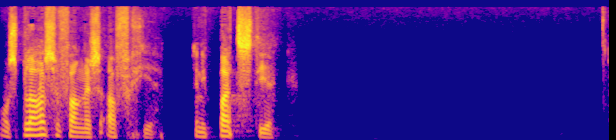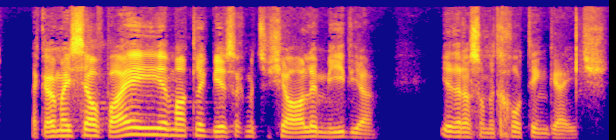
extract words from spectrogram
ons plaasvervangers afgee in die pad steek. Ek hou myself baie maklik besig met sosiale media eerder as om met God te engage.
